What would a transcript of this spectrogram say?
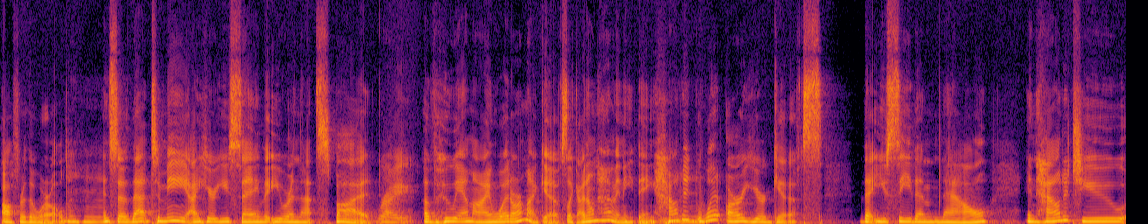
offer the world. Mm-hmm. And so that to me, I hear you saying that you were in that spot Right. of who am I? What are my gifts? Like I don't have anything. How did mm-hmm. what are your gifts that you see them now? And how did you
